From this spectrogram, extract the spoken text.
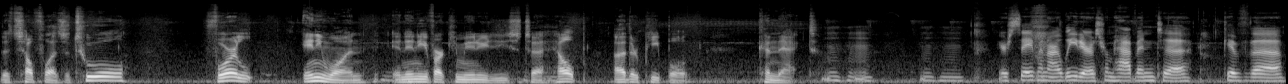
that's helpful as a tool for anyone in any of our communities to help other people connect. Mm-hmm. Mm-hmm. You're saving our leaders from having to give the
